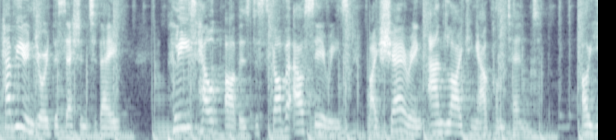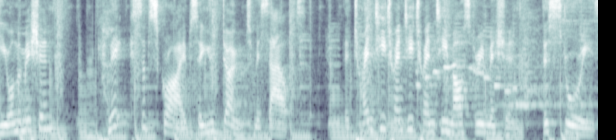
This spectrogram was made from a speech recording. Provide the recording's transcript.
Have you enjoyed the session today? Please help others discover our series by sharing and liking our content. Are you on the mission? Click subscribe so you don't miss out. The 2020 Mastery Mission, The Stories,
